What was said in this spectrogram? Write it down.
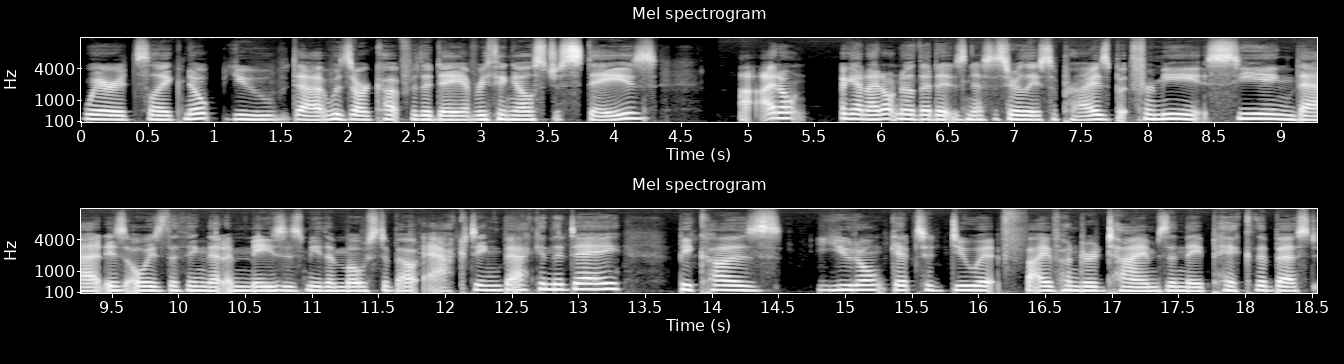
where it's like nope you that was our cut for the day everything else just stays. I don't again i don't know that it is necessarily a surprise but for me seeing that is always the thing that amazes me the most about acting back in the day because you don't get to do it 500 times and they pick the best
